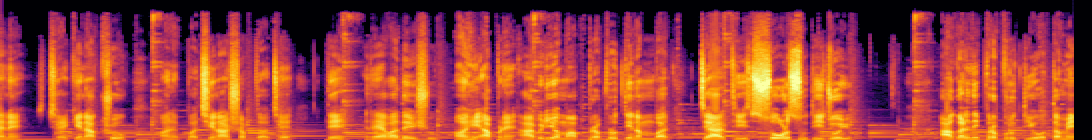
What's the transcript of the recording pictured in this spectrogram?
એને છેકી નાખશું અને પછીના શબ્દ છે, તે રહેવા દઈશું. અહીં આપણે આ વિડીયોમાં પ્રવૃત્તિ નંબર ચારથી સોળ સુધી જોયું. આગળની પ્રવૃત્તિઓ તમે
